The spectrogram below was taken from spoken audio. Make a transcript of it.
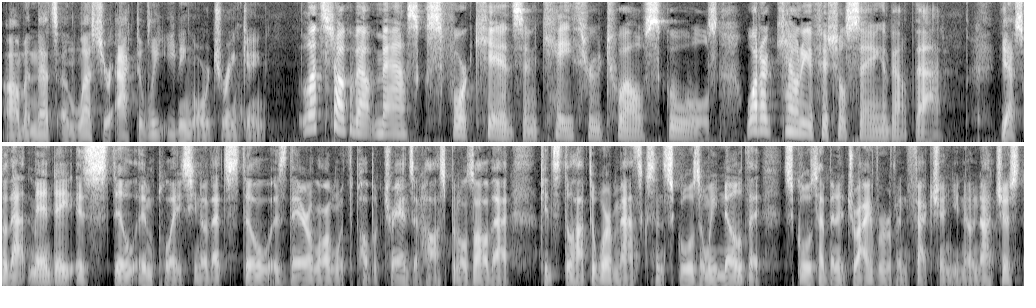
um, and that's unless you're actively eating or drinking. Let's talk about masks for kids in K through 12 schools. What are county officials saying about that? Yeah, so that mandate is still in place. You know, that still is there along with public transit, hospitals, all that. Kids still have to wear masks in schools. And we know that schools have been a driver of infection, you know, not just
